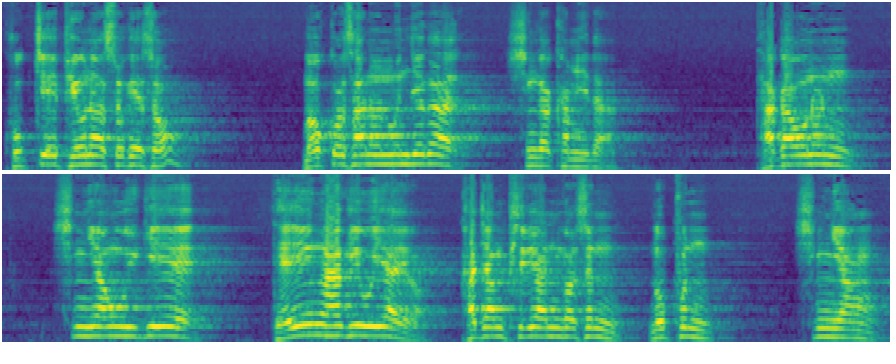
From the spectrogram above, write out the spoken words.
국제 변화 속에서 먹고 사는 문제가 심각합니다. 다가오는 식량 위기에 대응하기 위하여 가장 필요한 것은 높은 식량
